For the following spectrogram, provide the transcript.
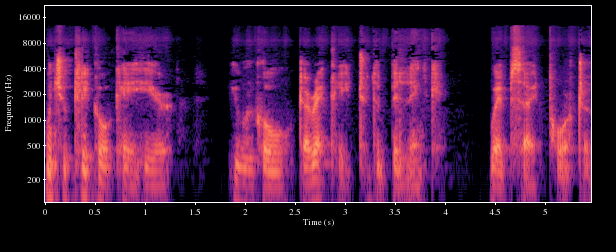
Once you click OK here, you will go directly to the Billink website portal.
